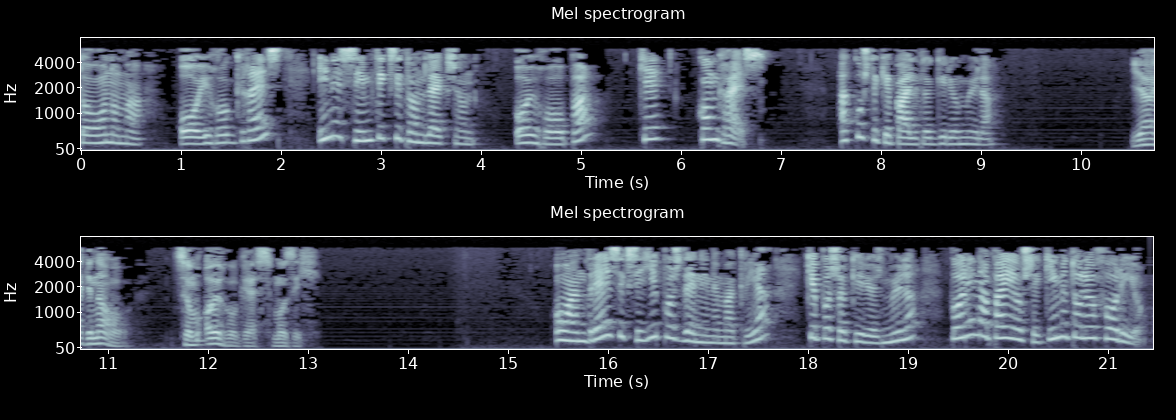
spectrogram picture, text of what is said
Το όνομα Eurogress είναι σύμπτυξη των λέξεων Europa και Congress. Ακούστε και πάλι τον κύριο Μούλα. Ja, genau, zum Eurogress muss ich. Ο Ανδρέας εξηγεί πως δεν είναι μακριά και πως ο κύριος Μούλα μπορεί να πάει ως εκεί με το λεωφορείο.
